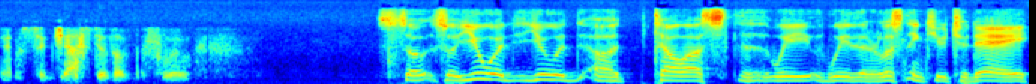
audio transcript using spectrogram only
you know, suggestive of the flu. So, so you would you would uh, tell us that we we that are listening to you today,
